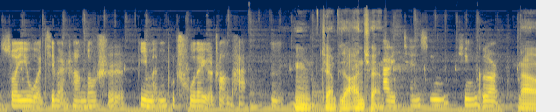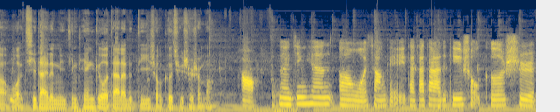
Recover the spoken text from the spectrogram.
所以我基本上都是闭门不出的一个状态。嗯嗯，这样比较安全。家里潜心听歌。那我期待着你今天给我带来的第一首歌曲是什么？好，那今天嗯，我想给大家带来的第一首歌是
